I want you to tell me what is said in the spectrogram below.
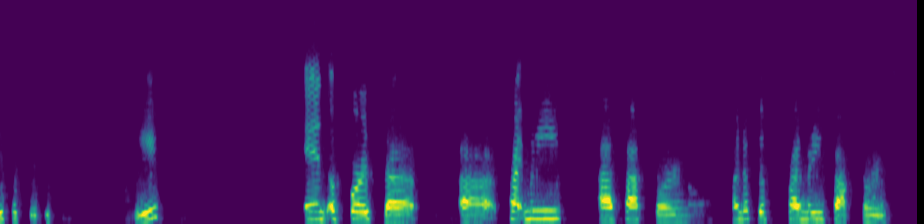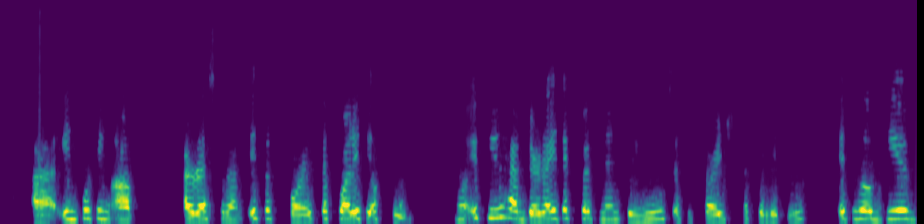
this activity. Okay? And of course, the uh, primary uh, factor, no, one of the primary factors uh, in putting up a restaurant is, of course, the quality of food. Now, if you have the right equipment to use as a storage facility, it will give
